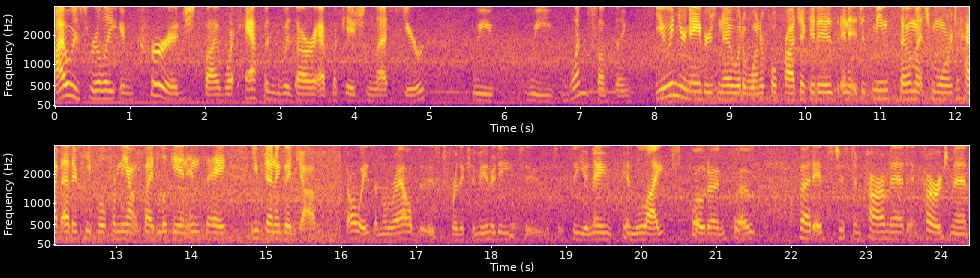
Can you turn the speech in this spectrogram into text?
I was really encouraged by what happened with our application last year. We we won something. You and your neighbors know what a wonderful project it is, and it just means so much more to have other people from the outside look in and say, You've done a good job. It's always a morale boost for the community to, to see your name in lights, quote unquote. But it's just empowerment, encouragement,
